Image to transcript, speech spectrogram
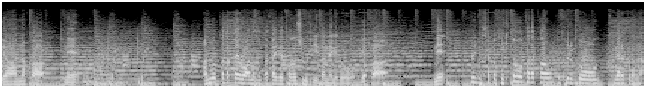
いやーなんかね、あの戦いはあの戦いで楽しめていたんだけど、やっぱ、ね、普通にちゃんと敵と戦おうとすると気が楽だな。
